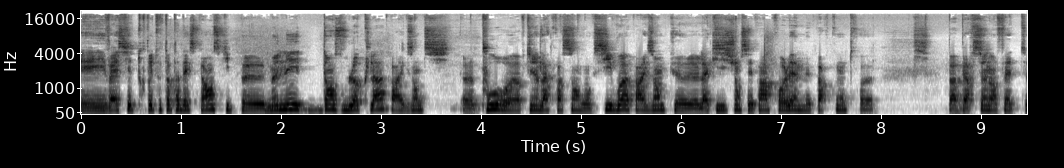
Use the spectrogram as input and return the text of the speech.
et il va essayer de trouver tout un tas d'expériences qui peut mener dans ce bloc-là, par exemple, euh, pour euh, obtenir de la croissance. Donc, s'il voit, par exemple, que l'acquisition c'est pas un problème, mais par contre, euh, bah, personne en fait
